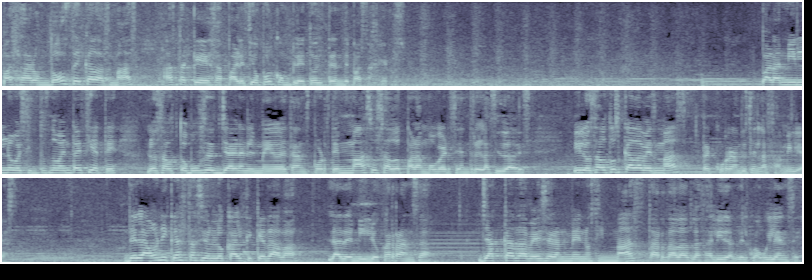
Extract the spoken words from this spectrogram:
pasaron dos décadas más hasta que desapareció por completo el tren de pasajeros. Para 1997, los autobuses ya eran el medio de transporte más usado para moverse entre las ciudades y los autos cada vez más recurrentes en las familias. De la única estación local que quedaba, la de Emilio Carranza, ya cada vez eran menos y más tardadas las salidas del coahuilense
